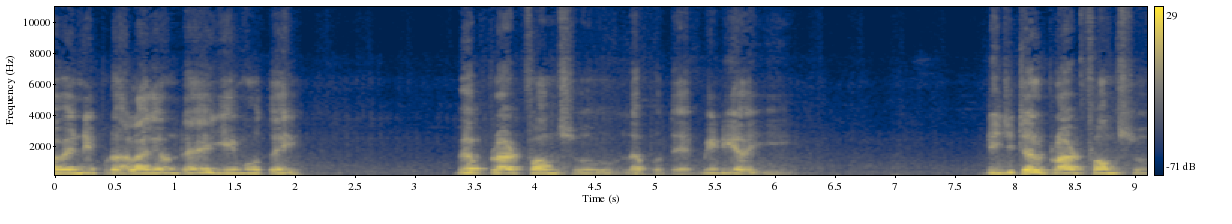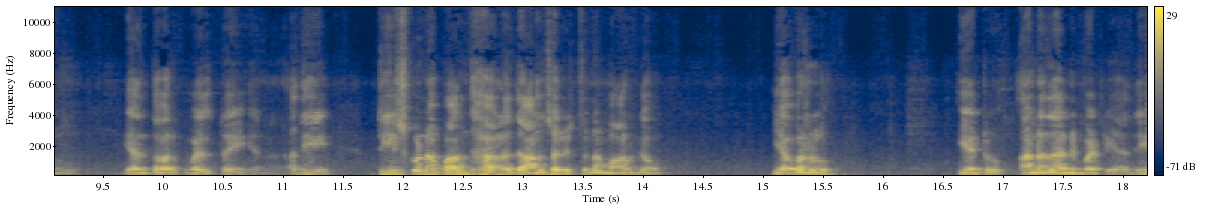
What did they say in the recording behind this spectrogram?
అవన్నీ ఇప్పుడు అలాగే ఉంటాయి ఏమవుతాయి? వెబ్ ప్లాట్ఫామ్స్ లేకపోతే మీడియా ఈ డిజిటల్ ప్లాట్ఫామ్స్ ఎంతవరకు వెళ్తాయి అని అది తీసుకున్న పంథాలు అది అనుసరిస్తున్న మార్గం ఎవరు ఎటు అన్నదాన్ని బట్టి అది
